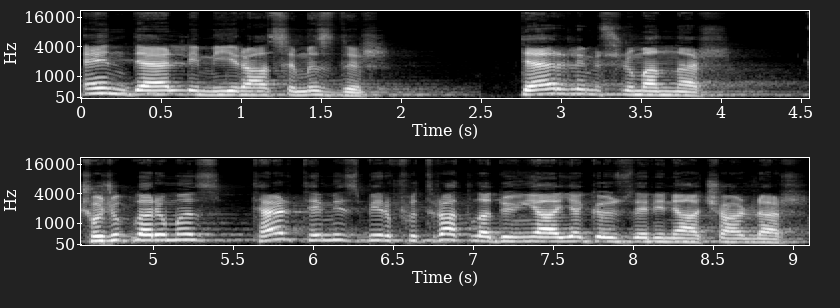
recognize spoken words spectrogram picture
en değerli mirasımızdır. Değerli Müslümanlar, çocuklarımız tertemiz bir fıtratla dünyaya gözlerini açarlar.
